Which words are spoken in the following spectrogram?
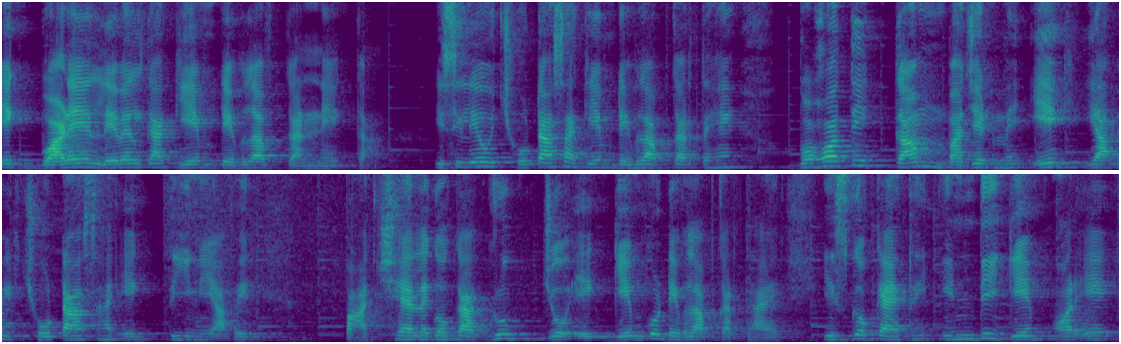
एक बड़े लेवल का गेम डेवलप करने का। इसीलिए वो छोटा सा गेम डेवलप करते हैं। बहुत ही कम बजट में एक या फिर छोटा सा एक तीन या फिर पाँच छः लोगों का ग्रुप जो एक गेम को डेवलप करता है इसको कहते हैं इंडी गेम और ए,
